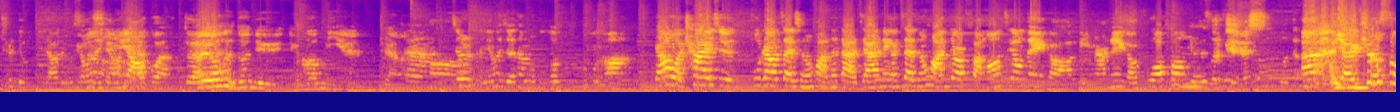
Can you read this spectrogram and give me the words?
是流比较流行的摇滚，对，然后有很多女女歌迷这样。就是肯定会觉得他们格格不入嘛。然后我插一句，不知道在循环的大家，那个在循环就是反光镜那个里面那个郭峰有一个自己吃素的，啊，也是吃素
